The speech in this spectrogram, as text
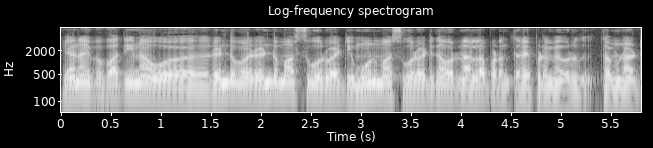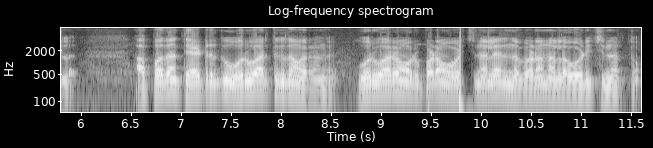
ஏன்னா இப்போ பார்த்தீங்கன்னா ஓ- ரெண்டு ரெண்டு மாதத்துக்கு ஒரு வாட்டி மூணு மாதத்துக்கு ஒரு வாட்டி தான் ஒரு நல்ல படம் திரைப்படமே வருது தமிழ்நாட்டில். அப்போ தான் தேட்டருக்கு ஒரு வாரத்துக்கு தான் வர்றாங்க. ஒரு வாரம் ஒரு படம் ஓடிச்சுனாலே இந்த படம் நல்லா ஓடிச்சுன்னு அர்த்தம்.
